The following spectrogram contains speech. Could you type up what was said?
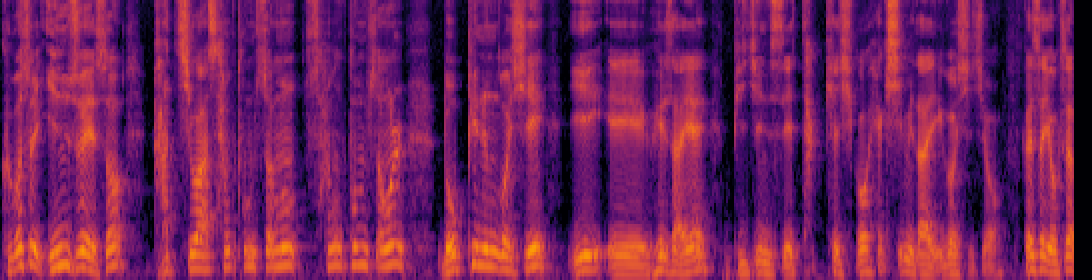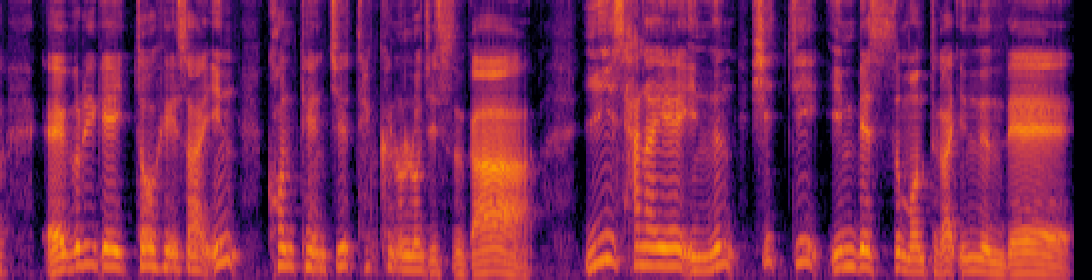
그것을 인수해서 가치와 상품성을 상품성을 높이는 것이 이 에, 회사의 비즈니스의 타켓이고 핵심이다 이것이죠. 그래서 여기서 에그리게이터 회사인 컨텐츠 테크놀로지스가 이 산하에 있는 시티 인베스트먼트가 있는데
